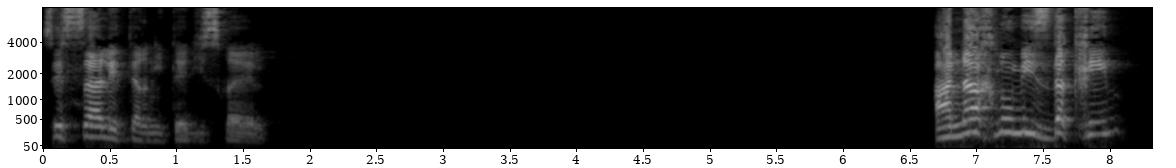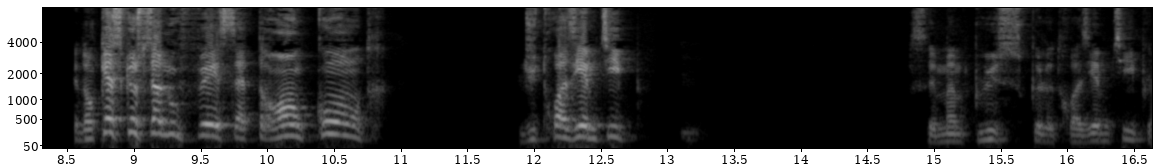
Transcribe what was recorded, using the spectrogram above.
C'est ça l'éternité d'Israël. Anachnu mizdakrim. Et donc, qu'est-ce que ça nous fait, cette rencontre du troisième type? C'est même plus que le troisième type.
